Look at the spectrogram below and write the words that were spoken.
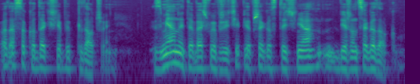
oraz o kodeksie wykroczeń. Zmiany te weszły w życie 1 stycznia bieżącego roku.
